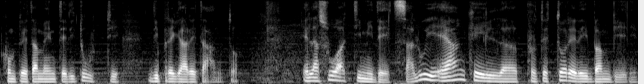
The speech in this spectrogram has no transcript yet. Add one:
completamente di tutti, di pregare tanto. E la sua timidezza, lui è anche il protettore dei bambini.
